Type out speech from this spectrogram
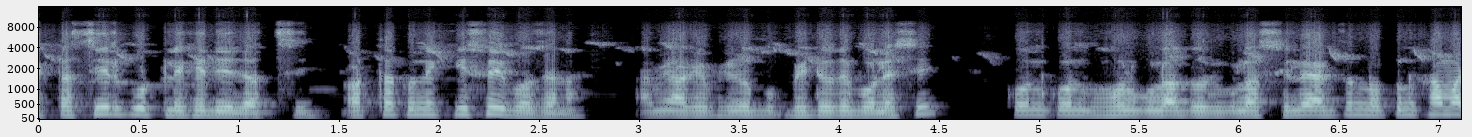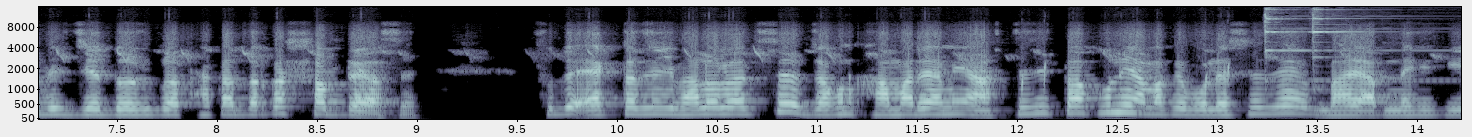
একটা চিরকুট লিখে দিয়ে যাচ্ছি। অর্থাৎ উনি কিছুই বোঝে না। আমি আগে ভিডিও ভিডিওতে বলেছি, কোন কোন ভুলগুলা, দোষগুলা ছিল। একজন নতুন খামারির যে দোষগুলা থাকার দরকার সবটাই আছে। শুধু একটা জিনিস ভালো লাগছে, যখন খামারে আমি আসতেছি, তখনই আমাকে বলেছে যে, ভাই, আপনাকে কি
